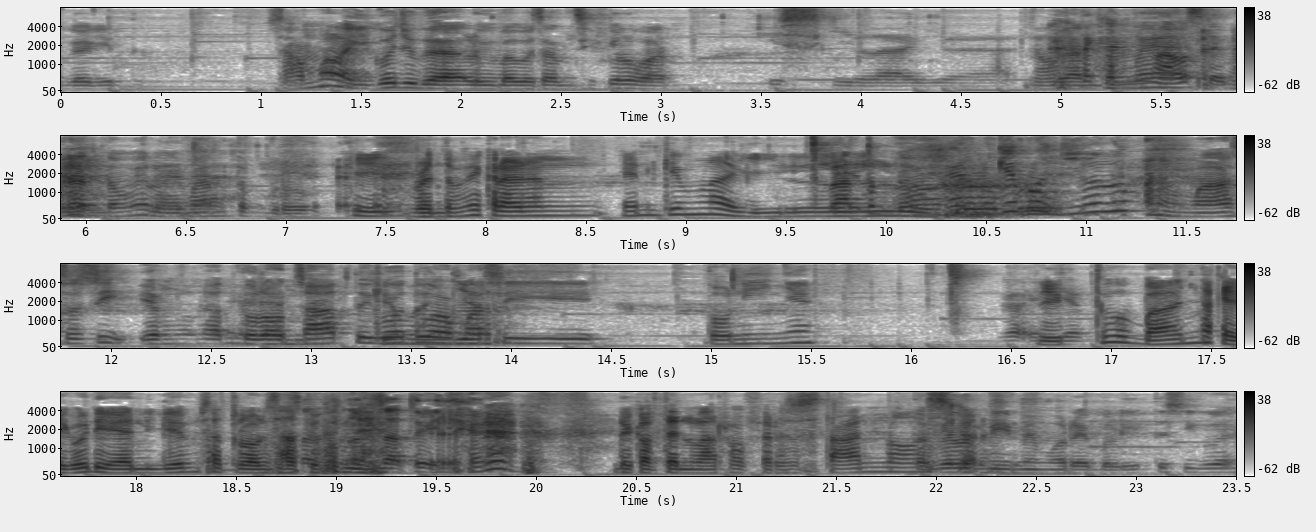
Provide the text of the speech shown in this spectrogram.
juga gitu sama lagi gue juga lebih bagusan Civil War Is gila gila. Nyontek kan berantemnya males deh berantemnya lebih mantep bro. Ih, berantemnya kerenan Endgame lagi Berantem lu Endgame lo gila lu. Masa sih yang satu lawan satu gue tuh sama si Endgame. itu banyak ya gue di Endgame satu lawan Satu satunya. satunya. The Captain Marvel versus Thanos. Tapi lebih memorable itu sih gue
